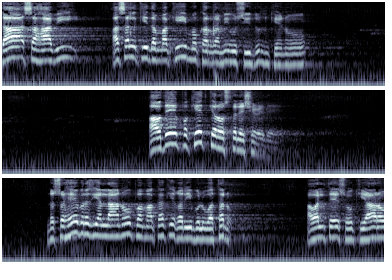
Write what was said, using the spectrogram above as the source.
دا صحابي اصل کې د مکی مکرمي اوسیدون کینو او د پکیت کې راستل شوی دی نو صہیب رضی الله عنه په مکه کې غریب الوطن اولته سوکیار او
